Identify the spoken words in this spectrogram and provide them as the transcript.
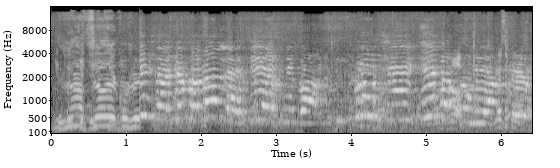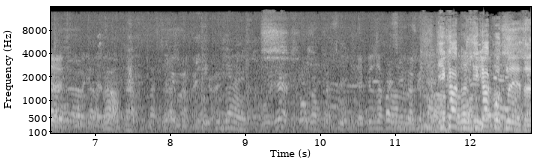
12 человек уже. Личная персональная техника, ключи и документы. И как, и как вот на это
